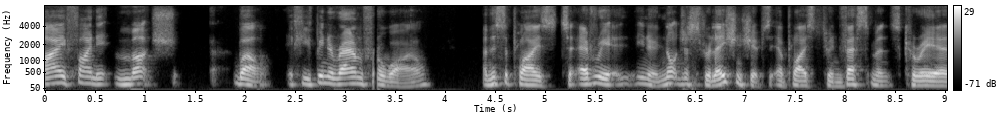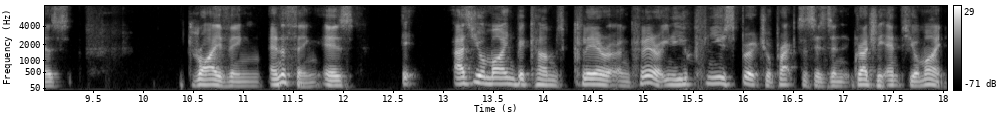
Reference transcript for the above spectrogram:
I find it much well, if you've been around for a while, and this applies to every, you know, not just relationships, it applies to investments, careers, driving, anything, is it, as your mind becomes clearer and clearer, you know, you can use spiritual practices and gradually empty your mind.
